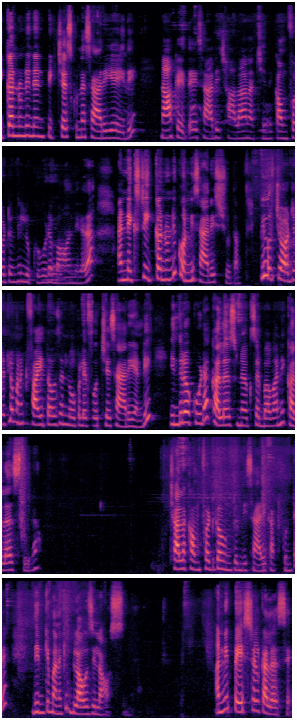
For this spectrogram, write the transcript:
ఇక్కడ నుండి నేను పిక్ చేసుకున్న శారీయే ఇది. నాకైతే ఈ శారీ చాలా నచ్చింది. కంఫర్ట్ ఉంది లుక్ కూడా బాగుంది కదా. అండ్ నెక్స్ట్ ఇక్కడ నుండి కొన్ని శారీస్ చూద్దాం. ప్యూర్ చార్జెట్లో మనకి ఫైవ్ థౌజండ్ లోపల వచ్చే శారీ అండి. ఇందులో కూడా కలర్స్ ఉన్నాయి. ఒకసారి భవానీ కలర్స్ కూడా చాలా కంఫర్ట్గా ఉంటుంది శారీ కట్టుకుంటే. దీనికి మనకి బ్లౌజ్ ఇలా వస్తుంది. అన్ని పేస్టల్ కలర్సే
